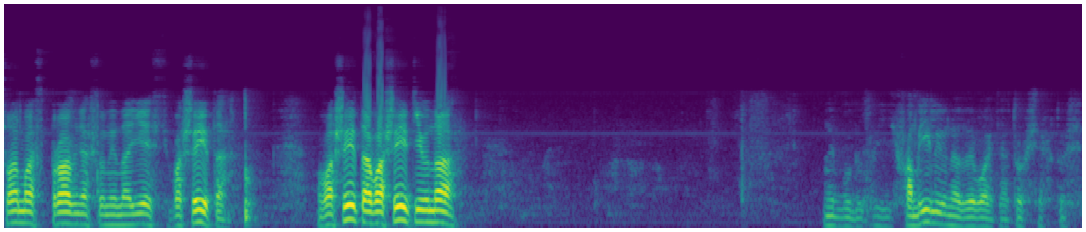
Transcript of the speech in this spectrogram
Сама справжня, що не наєсть, вашита. Вашита, вашитівна. Не буду її фамілію називати, а то ще хтось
